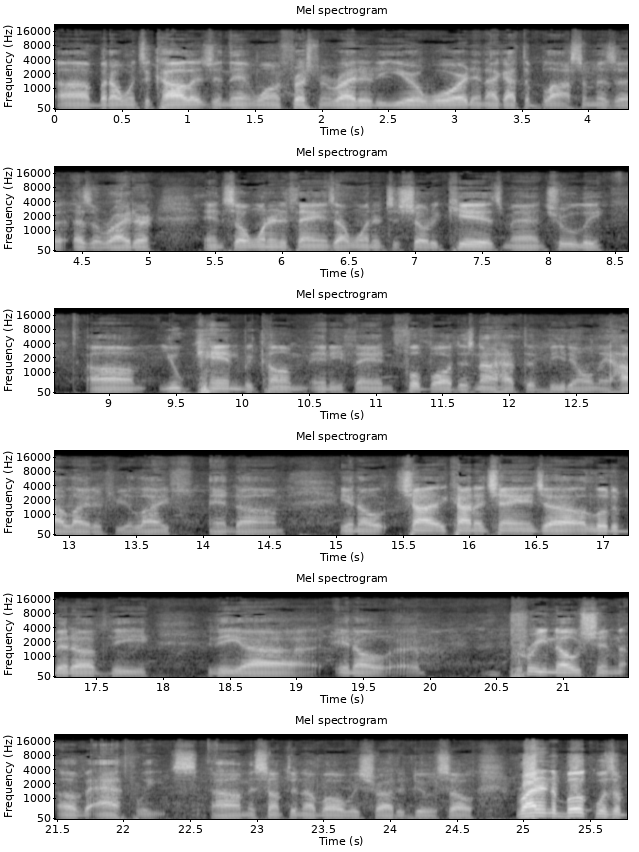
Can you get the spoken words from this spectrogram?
uh, but I went to college and then won Freshman Writer of the Year award, and I got to blossom as a as a writer. And so one of the things I wanted to show the kids, man, truly, um, you can become anything. Football does not have to be the only highlight of your life, and um, you know, try to kind of change uh, a little bit of the the uh, you know. Uh, pre-notion of athletes um, is something I've always tried to do. So writing the book was a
